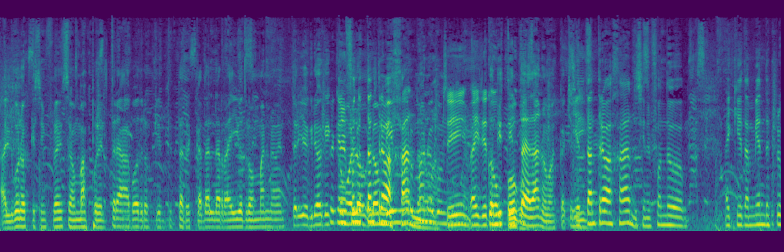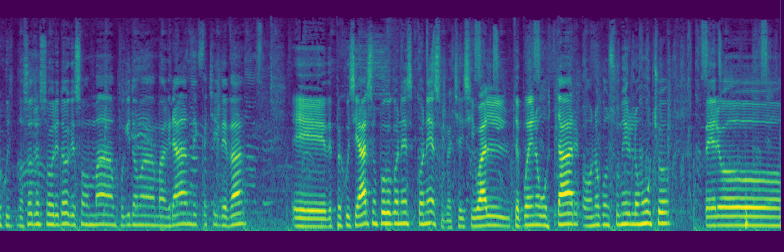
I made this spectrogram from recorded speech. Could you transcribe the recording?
algunos que se influencian más por el trap, otros que intentan rescatar la raíz, otros más noventeros. Yo creo que es Creo que en el como fondo lo, están lo mismo, trabajando hermano, nomás. con, Sí, hay de con todo un distinta poco. edad nomás, Y ¿cachai? están trabajando, si en el fondo hay que también desprejuiciar. Nosotros, sobre todo, que somos más un poquito más, más grandes, ¿cachai? De edad, eh, desprejuiciarse un poco con, es- con eso, ¿cachai? Si igual te puede no gustar o no consumirlo mucho, pero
